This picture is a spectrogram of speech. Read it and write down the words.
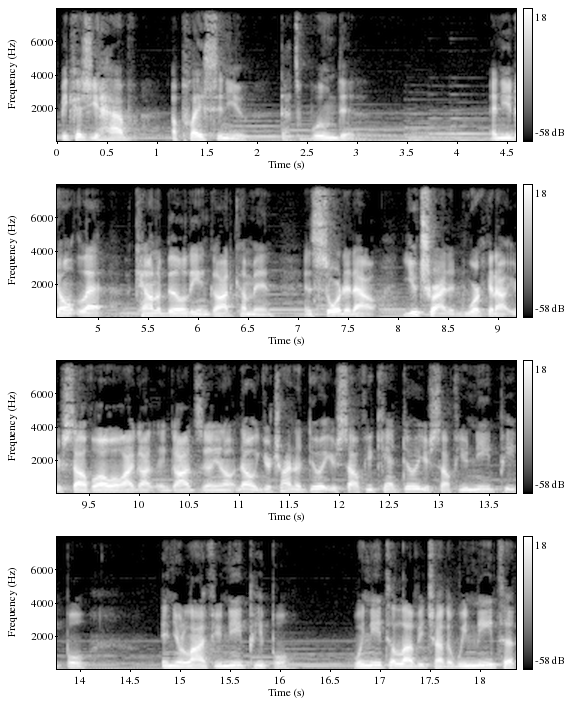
Because you have a place in you that's wounded. And you don't let accountability and God come in and sort it out. You try to work it out yourself. Oh, well, I got, and God's, you know, no, you're trying to do it yourself. You can't do it yourself. You need people in your life. You need people. We need to love each other. We need to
